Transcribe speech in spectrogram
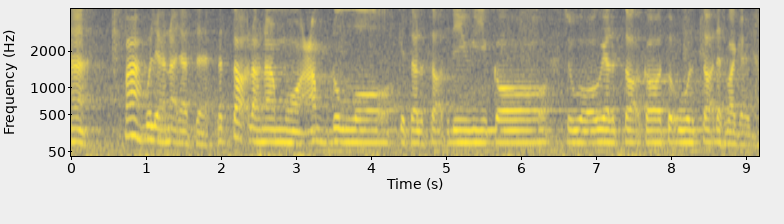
nah Pah boleh anak jatuh Letaklah nama Abdullah Kita letak sendiri ke Suruh orang letak ke Tok letak dan sebagainya.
